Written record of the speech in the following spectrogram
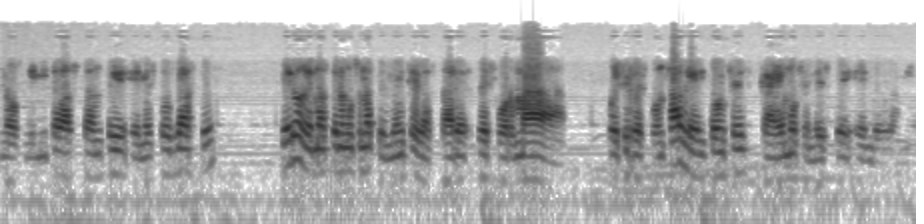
nos limita bastante en estos gastos, pero además tenemos una tendencia a gastar de forma pues irresponsable, entonces caemos en este endeudamiento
